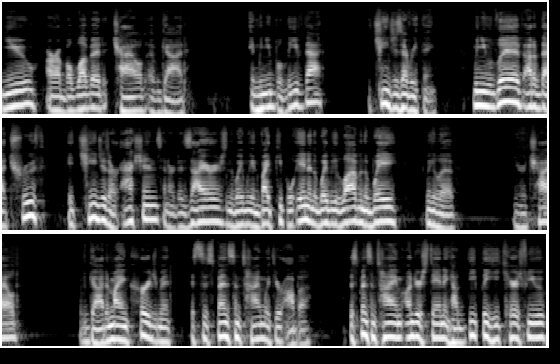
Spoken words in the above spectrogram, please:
You are a beloved child of God. And when you believe that, it changes everything. When you live out of that truth, it changes our actions and our desires and the way we invite people in and the way we love and the way we live. You're a child of God. And my encouragement is to spend some time with your Abba, to spend some time understanding how deeply He cares for you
